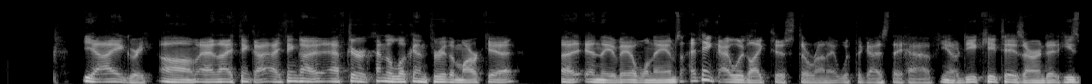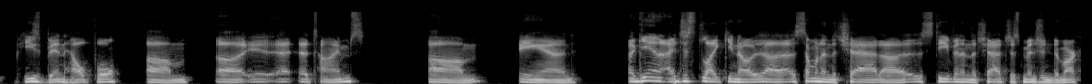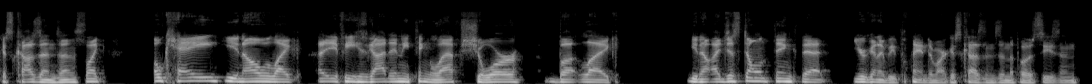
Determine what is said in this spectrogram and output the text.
Yeah, I agree. Um, and I think I, think I after kind of looking through the market uh, and the available names, I think I would like just to run it with the guys they have. You know, Diakité's earned it. He's he's been helpful um uh at, at times. Um and again, I just like, you know, uh, someone in the chat, uh Steven in the chat just mentioned DeMarcus Cousins and it's like okay, you know, like if he's got anything left, sure, but like you know, I just don't think that you're going to be playing DeMarcus Cousins in the postseason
